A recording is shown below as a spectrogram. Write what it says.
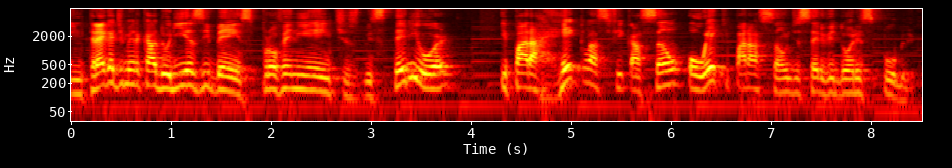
entrega de mercadorias e bens provenientes do exterior e para reclassificação ou equiparação de servidores públicos.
